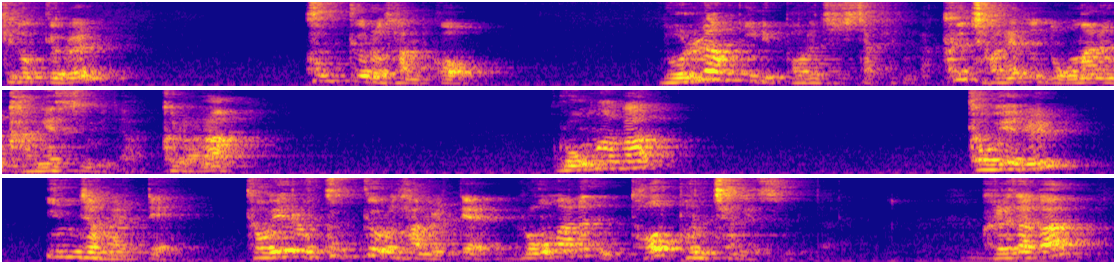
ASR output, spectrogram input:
기독교를 국교로 삼고 놀라운 일이 벌어지기 시작했습니다. 그 전에도 로마는 강했습니다. 그러나 로마가 교회를 인정할 때, 교회를 국교로 삼을 때 로마는 더 번창했습니다. 그러다가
